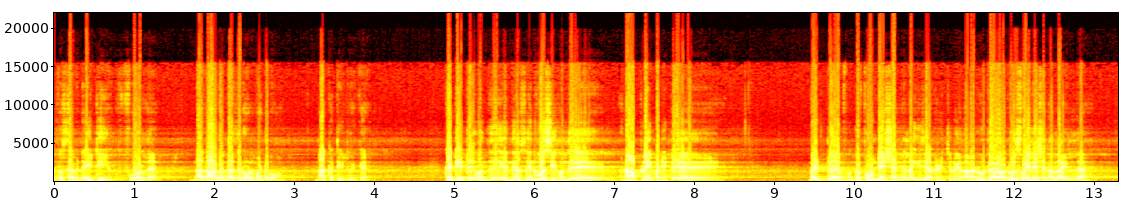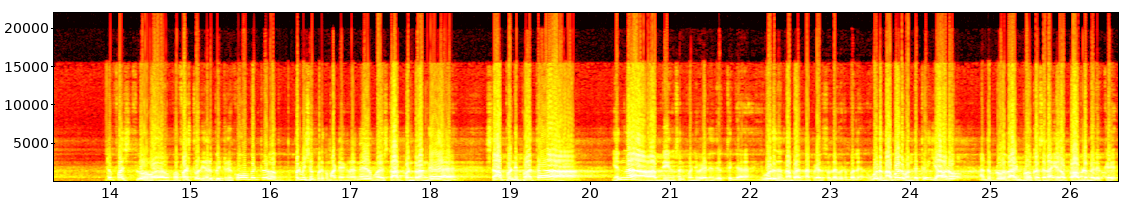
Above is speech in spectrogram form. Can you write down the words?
அப்போ செவன் எயிட்டி ஃபோரில் நான் ராகவந்தா திருமண மண்டபம் நான் கட்டிகிட்டு இருக்கேன். கட்டிட்டு வந்து என்ன யூனிவர்சிட்டிக்கு வந்து நான் அப்ளை பண்ணிட்டு பட் உங்கள் ஃபவுண்டேஷன் எல்லாம் ஈஸியாக கிடைச்சிடும் எல்லாமே ரூல் ரூல்ஸ் வைலேஷன் எல்லாம் இல்லை. ஃபர்ஸ்ட் ஃப்ளோர் ஃபர்ஸ்ட் ஃப்ளோர் எழுப்பிட்டு இருக்கோம். பட் பெர்மிஷன் uh, கொடுக்க மாட்டேங்கிறாங்க. இவங்க ஸ்டார்ட் பண்ணுறாங்க ஸ்டார்ட் பண்ணி பார்த்தா என்ன அப்படின்னு சொல்லி கொஞ்சம் வேலை நிறுத்துங்க. ஒரு நபர் நான் பேர் சொல்ல விரும்பல. ஒரு நபர் வந்துட்டு யாரோ அந்த லேண்ட் புரோக்கர்ஸ் எல்லாம் ஏதோ ப்ராப்ளம் இருக்குது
